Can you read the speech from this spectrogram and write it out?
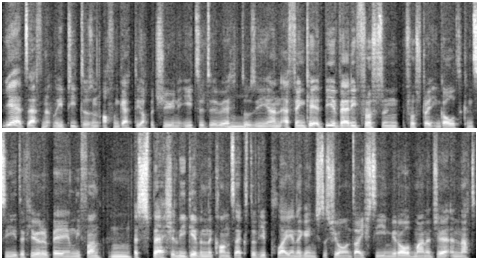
Yeah, definitely. Pete doesn't often get the opportunity to do it, mm. does he? And I think it'd be a very frustrating, frustrating goal to concede if you're a Burnley fan, mm. especially given the context of you playing against the Sean Dyche team, your old manager, and that's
